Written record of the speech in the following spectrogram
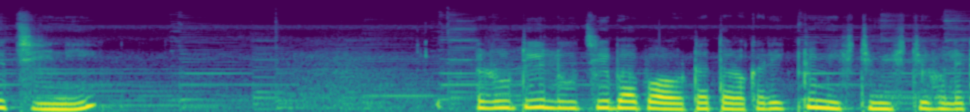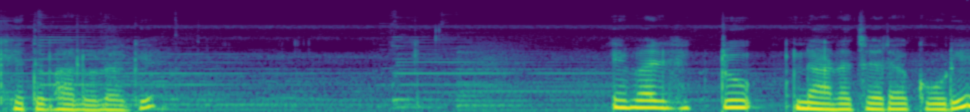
একটু চিনি। রুটি, লুচি বা পরোটা তরকারি একটু মিষ্টি মিষ্টি হলে খেতে ভালো লাগে। এবার একটু নাড়াচাড়া করে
